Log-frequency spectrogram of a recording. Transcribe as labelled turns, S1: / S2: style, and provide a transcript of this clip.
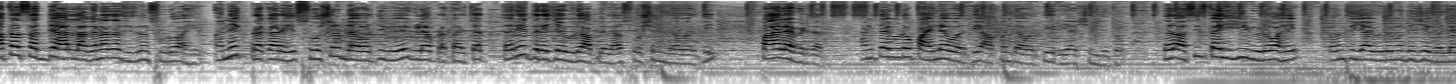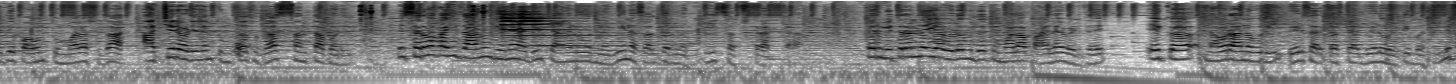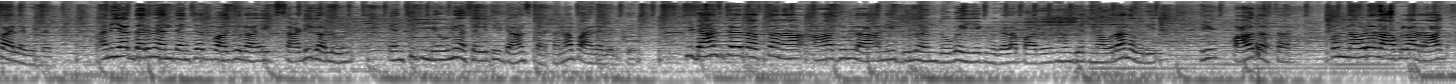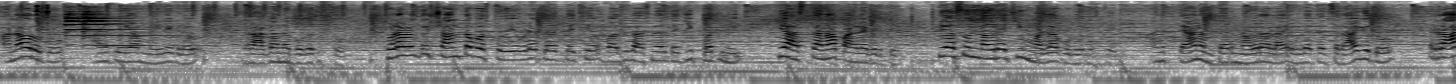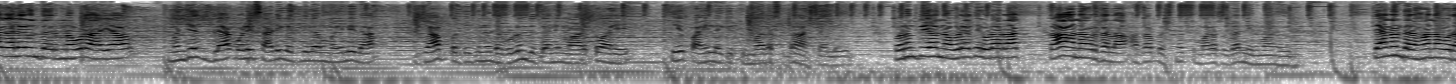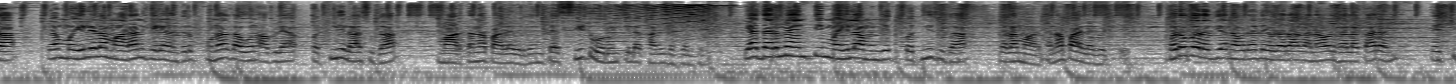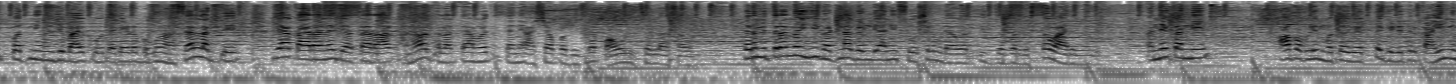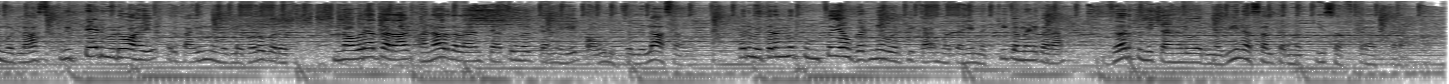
S1: आता सध्या लग्नाचा सीझन सुरू आहे. अनेक प्रकारे सोशल मीडियावरती वेगवेगळ्या प्रकारच्या तऱ्हेतऱ्हेच्या व्हिडिओ आपल्याला सोशल मीडियावरती पाहायला भेटतात. आणि त्या व्हिडिओ पाहिल्यावरती आपण त्यावरती रिॲक्शन देतो. तर अशीच काही ही व्हिडिओ आहे. परंतु या व्हिडिओमध्ये जे घडले ते पाहून तुम्हाला सुद्धा आश्चर्य वाटेल आणि तुमचा सुद्धा संताप पडेल हे सर्व काही जाणून घेण्याआधी चॅनलवर नवीन असाल तर नक्की सबस्क्राईब करा. तर मित्रांनो या व्हिडिओमध्ये तुम्हाला पाहायला भेटत आहे एक नवरा नवरी बेडसारखंच त्या बेडवरती बसलेली पाहायला भेटतात. आणि या दरम्यान त्यांच्याच बाजूला एक साडी घालून त्यांची मेवणी असावी ती डान्स करताना पाहायला भेटते. ती डान्स करत असताना हा दुल्हा आणि दुल्हन दोघंही एकमेकाला पाहत असतात म्हणजे नवरा नवरी ही पाहत असतात. पण नवऱ्याला आपला राग अनावर होतो आणि तो या महिलेकडं रागानं बघत असतो. थोडा वेळ तो शांत बसतो. एवढ्यातच त्याची बाजूला असणारी त्याची पत्नी ही हसताना पाहायला भेटते. ती असून नवऱ्याची मजाक उडवत असते. आणि त्यानंतर नवऱ्याला एवढ्यातच राग येतो. राग आल्यानंतर नवरा या म्हणजेच ब्लॅकवाली साडी घातलेल्या महिलेला ज्या पद्धतीने ढकलून देतो आणि मारतो आहे ते पाहिलं की तुम्हाला सुद्धा हसायला येईल परंतु या नवऱ्याचा एवढा राग का अनावर झाला असा प्रश्न तुम्हाला सुद्धा निर्माण होईल. त्यानंतर हा नवरा या महिलेला मारहाण केल्यानंतर पुन्हा जाऊन आपल्या पत्नीला सुद्धा मारताना पाहायला भेटतो आणि त्या सीटवरून तिला खाली ढकलतो. या दरम्यान ती महिला म्हणजेच पत्नीसुद्धा त्याला मारताना पाहायला भेटते. खरोखरच या नवऱ्याचा एवढा राग अनावर झाला कारण त्याची पत्नी म्हणजे बायको त्याच्याकडे बघून हसायला लागते. या कारणाने ज्याचा राग अनावर झाला त्यामुळे त्याने अशा पद्धतीचं पाऊल उचललं असावं. तर मित्रांनो ही घटना घडली आणि सोशल मीडियावरती जबरदस्त व्हायरल झाली. अनेकांनी आपापली मतं व्यक्त केली तर काहींनी म्हटलं हा स्क्रिप्टेड व्हिडिओ आहे. तर काहींनी म्हटलं खरोखरच नवऱ्याचा राग अनावर झाला आणि त्यातूनच त्याने हे पाऊल उचललेलं असावं. तर मित्रांनो तुमचं या घटनेवरती काय मत आहे नक्की कमेंट करा. जर तुम्ही चॅनलवर नवीन असाल तर नक्की सबस्क्राईब करा.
